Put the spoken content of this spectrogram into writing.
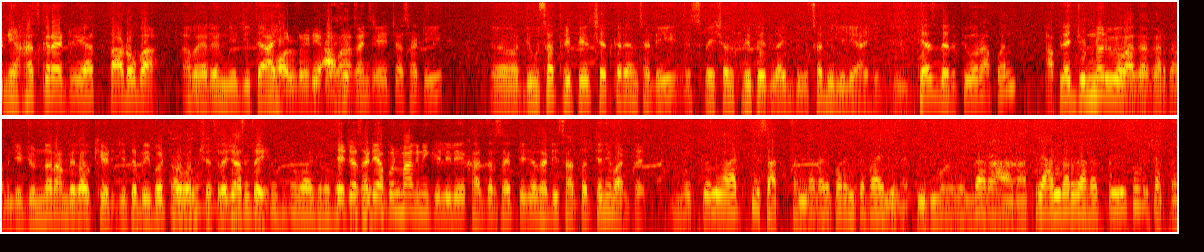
आणि हाच क्रायटेरिया ताडोबा अभयारण्य जिथे आहे. तिथे. याच्यासाठी दिवसा थ्री फेज शेतकऱ्यांसाठी स्पेशल थ्री फेज लाइट दिवसा दिलेली आहे. त्याच धर्तीवर आपण आपल्या जुन्नर विभागाकरता म्हणजे जुन्नर आंबेगाव खेड जिथे बिबट प्रवण क्षेत्र जास्त आहे त्याच्यासाठी आपण मागणी केलेली आहे. खासदार साहेब त्याच्यासाठी सातत्याने मांडतायत. मग तुम्ही आठ ते सात संध्याकाळपर्यंत पाहिजे ना. की दिवस एकदा रा- रात्री अंधार झाला तर तुम्ही सोडू शकता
